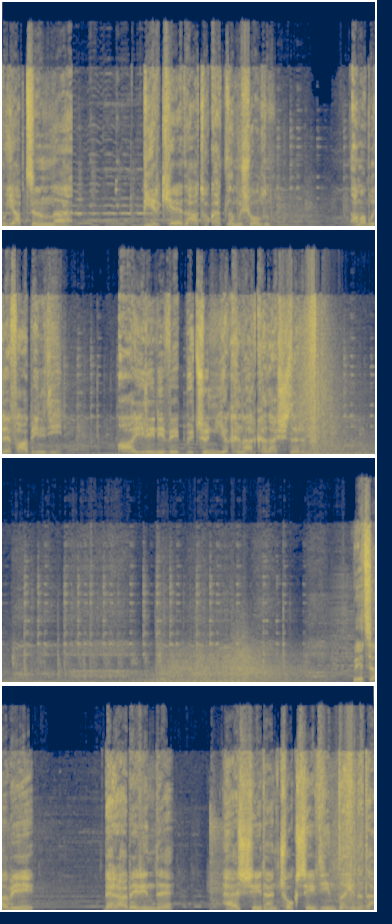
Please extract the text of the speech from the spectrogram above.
Bu yaptığınla bir kere daha tokatlamış oldun. Ama bu defa beni değil. Aileni ve bütün yakın arkadaşlarını. Ve tabii beraberinde her şeyden çok sevdiğin dayını da.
